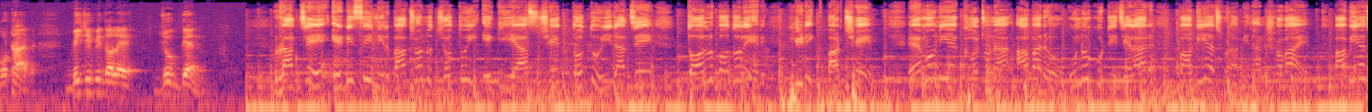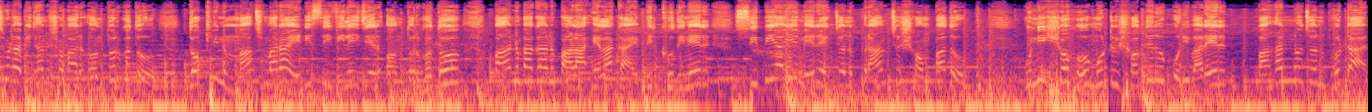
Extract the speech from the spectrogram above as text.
ভোটার বিজেপি দলে যোগ দেন। রাজ্যে এডিসি নির্বাচন যতই এগিয়ে আসছে ততই রাজ্যে দল বদলের হিড়িক বাড়ছে। এমনই এক ঘটনা আবারও পাড়া এলাকায় দীর্ঘদিনের সিপিআইএম এর একজন ব্রাঞ্চ সম্পাদক উনিশ সহ মোট সতেরো পরিবারের বাহান্ন জন ভোটার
